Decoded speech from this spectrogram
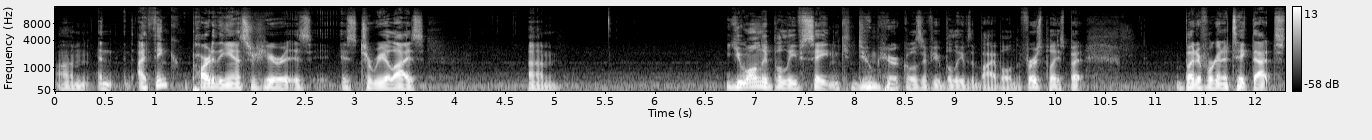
Um, and I think part of the answer here is is to realize um, you only believe Satan can do miracles if you believe the Bible in the first place. But but if we're going to take that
